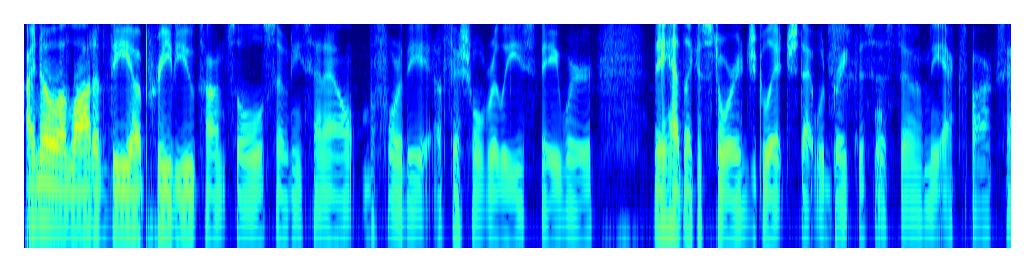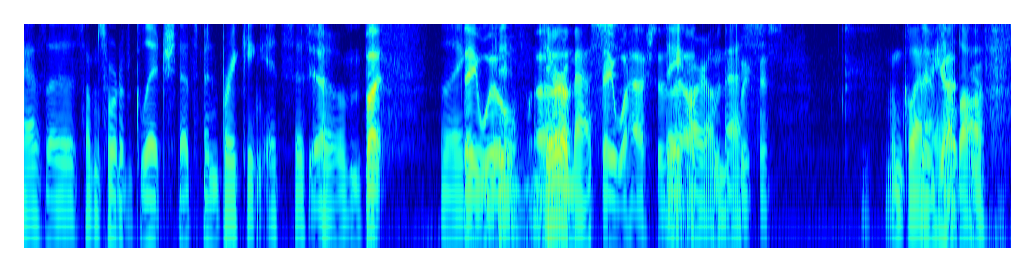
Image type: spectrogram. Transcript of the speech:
I know a lot of the uh, preview consoles Sony sent out before the official release, they were they had like a storage glitch that would break the system. The Xbox has a some sort of glitch that's been breaking its system. Yeah, system. but like they will. th- they're uh, a mess. They will hash those They out are a with mess. quickness. I'm glad I they've held to. off.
